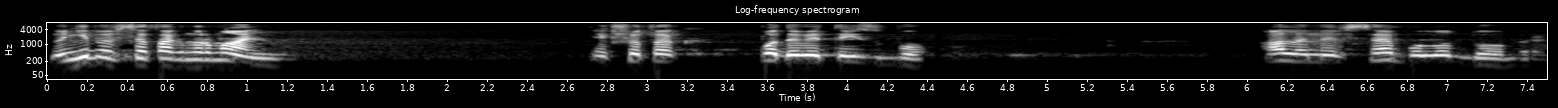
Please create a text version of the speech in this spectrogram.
Ну, ніби все так нормально, якщо так подивитись збоку. Але не все було добре.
